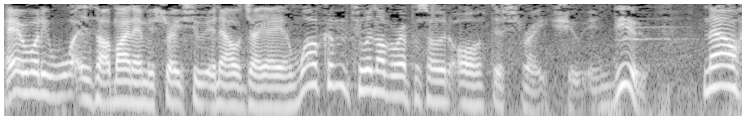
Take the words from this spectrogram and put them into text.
Hey everybody, what is up? My name is Straight Shooting LJA and welcome to another episode of the Straight Shooting View. Now,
